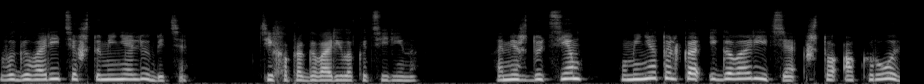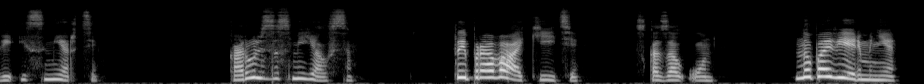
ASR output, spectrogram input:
«Вы говорите, что меня любите», — тихо проговорила Катерина. «А между тем у меня только и говорите, что о крови и смерти». Король засмеялся. «Ты права, Кити, сказал он. «Но поверь мне,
